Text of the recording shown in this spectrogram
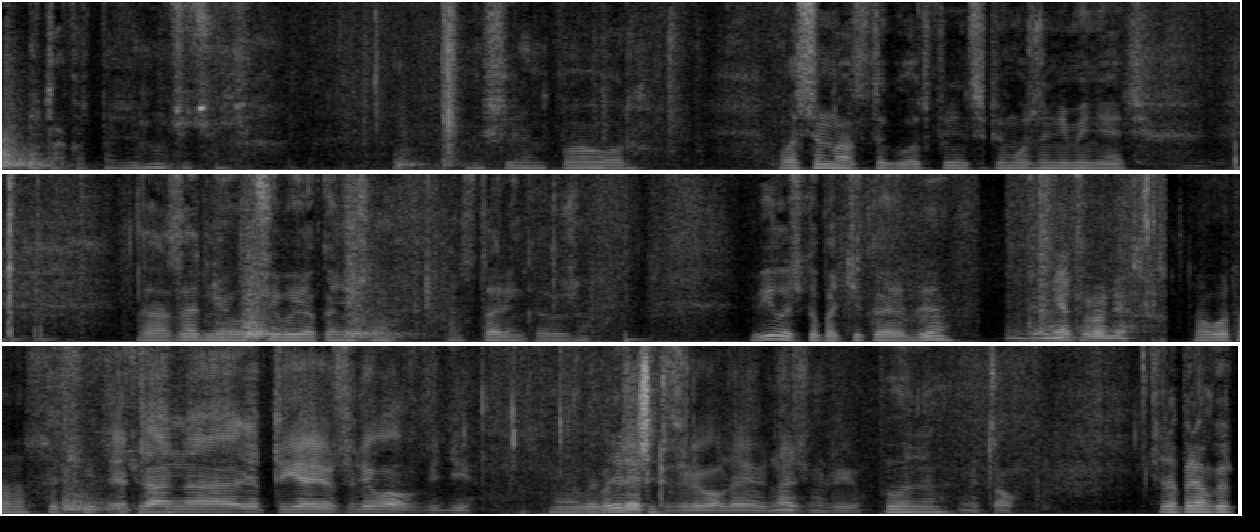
Вот так вот поверну чуть-чуть. Мишлен Power. 18 год. В принципе, можно не менять. Да, заднюю вообще бы я, конечно, старенькая уже. Вилочка подтекает, да? Да нет, вроде. Ну вот она сочится. Это она, это я ее заливал в виде. А? ВДшкой заливал, да, я её на зиму лью, Понял. металл. Что-то прям как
